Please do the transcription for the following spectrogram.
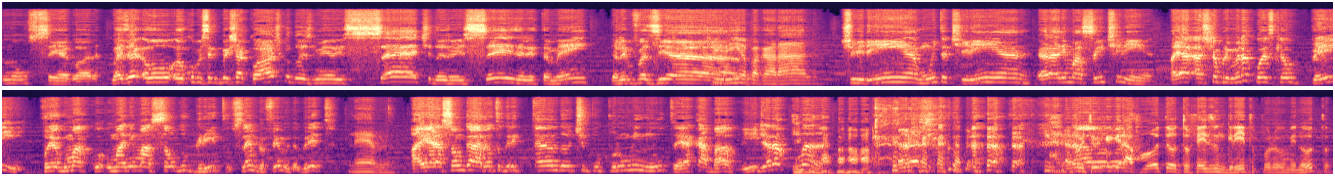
não sei agora. Mas eu, eu comecei com Peixe Aquático 2007, 2006, ele também. Eu lembro que fazia Tirinha pra caralho. tirinha, muita tirinha. Era animação e tirinha. Aí acho que a primeira coisa que eu upei foi alguma uma animação do Grito. Você lembra o filme do Grito? Lembro. Aí era só um garoto gritando, tipo, por um minuto. Aí acabava o vídeo. Era, mano, era, tipo, era Foi tu que gravou, tu, tu fez um grito por um minuto?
